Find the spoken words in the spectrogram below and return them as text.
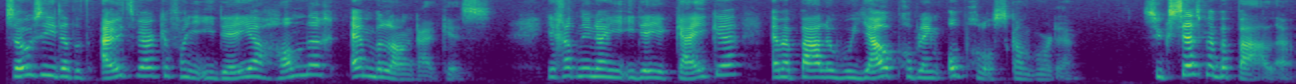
Zo zie je dat het uitwerken van je ideeën handig en belangrijk is. Je gaat nu naar je ideeën kijken en bepalen hoe jouw probleem opgelost kan worden. Succes met bepalen!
